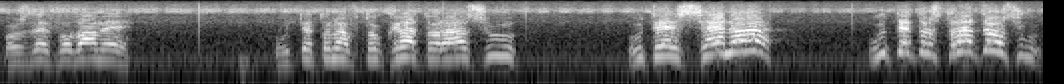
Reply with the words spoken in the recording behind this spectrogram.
πως δεν φοβάμαι ούτε τον αυτοκράτορά σου, ούτε εσένα, ούτε το στρατό σου.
